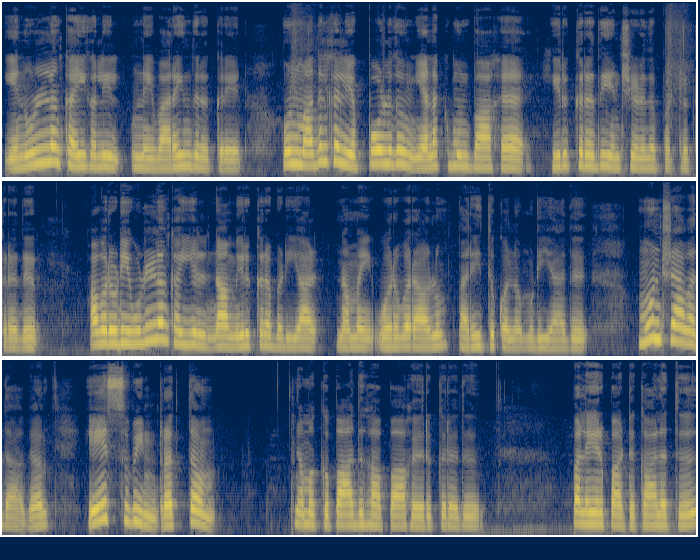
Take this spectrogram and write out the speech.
என் உள்ளங்கைகளில் உன்னை வரைந்திருக்கிறேன். உன் மதில்கள் எப்பொழுதும் எனக்கு முன்பாக இருக்கிறது என்று எழுதப்பட்டிருக்கிறது. அவருடைய உள்ளங்கையில் நாம் இருக்கிறபடியால் நம்மை ஒருவராலும் பறித்து கொள்ள முடியாது. மூன்றாவதாக இயேசுவின் இரத்தம் நமக்கு பாதுகாப்பாக இருக்கிறது. பழைய ஏற்பாட்டு காலத்தில்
